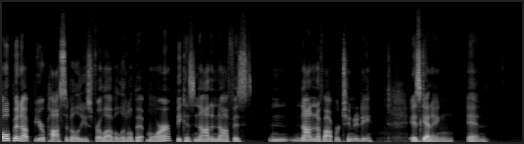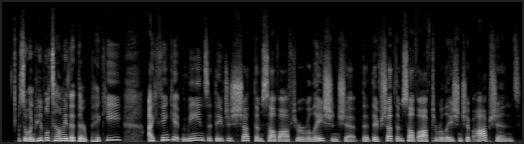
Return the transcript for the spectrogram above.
open up your possibilities for love a little bit more because not enough is n- not enough opportunity is getting in. So when people tell me that they're picky, I think it means that they've just shut themselves off to a relationship, that they've shut themselves off to relationship options.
